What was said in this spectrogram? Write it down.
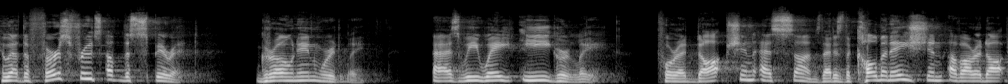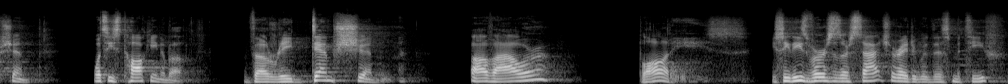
who have the first fruits of the Spirit, groan inwardly as we wait eagerly for adoption as sons. That is the culmination of our adoption. What's he talking about? The redemption of our bodies. You see, these verses are saturated with this motif.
